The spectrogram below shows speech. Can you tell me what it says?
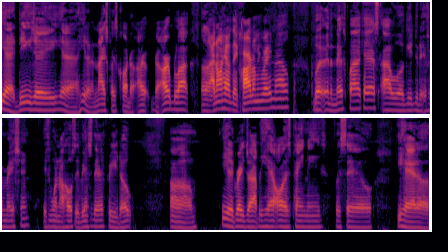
had DJ. Yeah, he had a nice place called the Art the Art Block. Uh, I don't have that card on me right now, but in the next podcast, I will give you the information if you want to host events there. It's pretty dope. Um, he did a great job. He had all his paintings for sale he had uh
